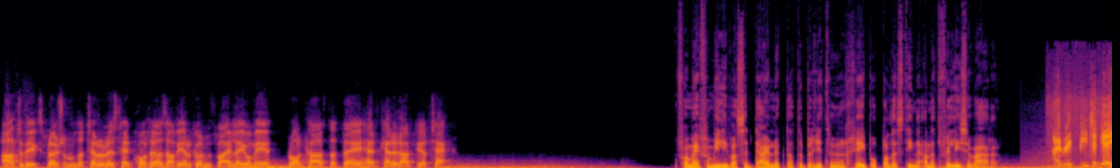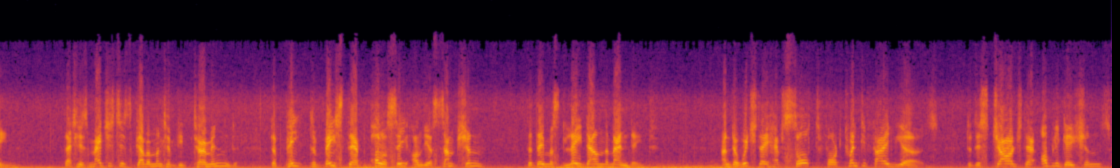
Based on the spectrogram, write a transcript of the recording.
After the explosion, the terrorist headquarters of Irgun Zwei Leumi broadcast that they had carried out the attack. Voor mijn familie was het duidelijk dat de Britten hun greep op Palestina aan het verliezen waren. I repeat again that His Majesty's government have determined to, pay, to base their policy on the assumption that they must lay down the mandate, under which they have sought for 25 years to discharge their obligations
